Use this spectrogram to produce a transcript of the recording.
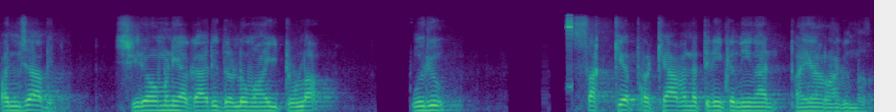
പഞ്ചാബിൽ ശിരോമണി അകാലിദളുമായിട്ടുള്ള ഒരു സഖ്യ പ്രഖ്യാപനത്തിലേക്ക് നീങ്ങാൻ തയ്യാറാകുന്നത്.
